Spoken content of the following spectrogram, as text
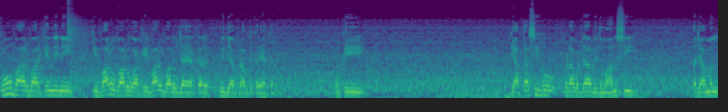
ਕਿਉਂ ਬਾਰ-ਬਾਰ ਕਹਿੰਦੇ ਨੇ ਕਿ ਬਾਹਰੋਂ ਬਾਹਰੋਂ ਆ ਕੇ ਬਾਹਰੋਂ ਬਾਹਰੋਂ ਜਾਇਆ ਕਰ, ਵਿਦਿਆ ਪ੍ਰਾਪਤ ਕਰਿਆ ਕਰ। ਕਿਉਂਕਿ ਗਿਆਤਾ ਸੀ ਉਹ, ਬੜਾ ਵੱਡਾ ਵਿਦਵਾਨ ਸੀ, ਅਜਾਮਲ।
